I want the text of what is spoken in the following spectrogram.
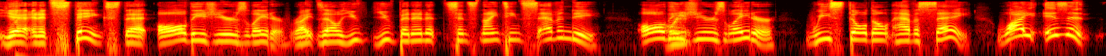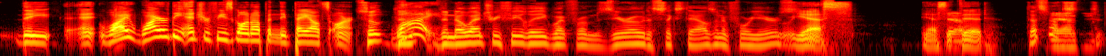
yeah, and it stinks that all these years later, right, Zell? You you've been in it since 1970. All We- these years later, we still don't have a say. Why isn't the eh, why why are the entry fees going up and the payouts aren't? So the, Why? the no entry fee league went from zero to six thousand in four years? Yes, yes, Yeah. it did. That's not. Yeah. st-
